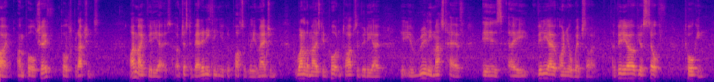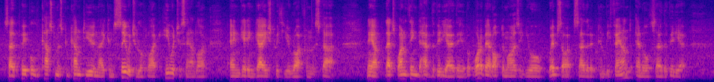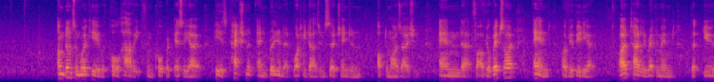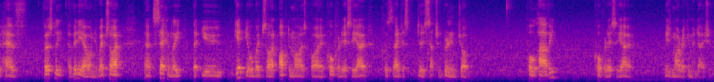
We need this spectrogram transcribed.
Hi, I'm Paul Sheaf, Paul's Productions. I make videos of just about anything you could possibly imagine. But One of the most important types of video that you really must have is a video on your website. A video of yourself talking so people, the customers can come to you and they can see what you look like, hear what you sound like and get engaged with you right from the start. Now, that's one thing to have the video there, but what about optimizing your website so that it can be found and also the video? I'm doing some work here with Paul Harvey from Corporate SEO. He is passionate and brilliant at what he does in search engine optimization and uh, for, of your website and of your video. I'd totally recommend that you have firstly a video on your website, and secondly that you get your website optimized by corporate SEO because they just do such a brilliant job. Paul Harvey, corporate SEO, is my recommendation.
